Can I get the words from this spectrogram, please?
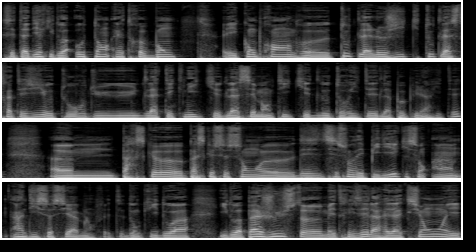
C'est-à-dire qu'il doit autant être bon et comprendre euh, toute la logique, toute la stratégie autour du, de la technique, de la sémantique et de l'autorité, de la popularité, euh, parce que parce que ce sont euh, des ce sont des piliers qui sont indissociables en fait. Donc il doit il doit pas juste euh, maîtriser la rédaction et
